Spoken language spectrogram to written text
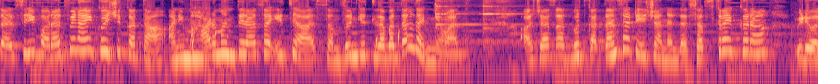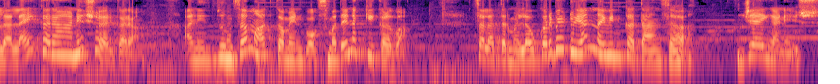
तर श्री वरदविनायकची कथा आणि महाड मंदिराचा इतिहास समजून घेतल्याबद्दल धन्यवाद. अशाच अद्भुत कथांसाठी चॅनलला सबस्क्राईब करा व्हिडिओला लाईक करा आणि शेअर करा. आणि तुमचं मत कमेंट बॉक्समध्ये नक्की कळवा. चला तर मग लवकर भेटूया नवीन कथांसह. जय गणेश.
